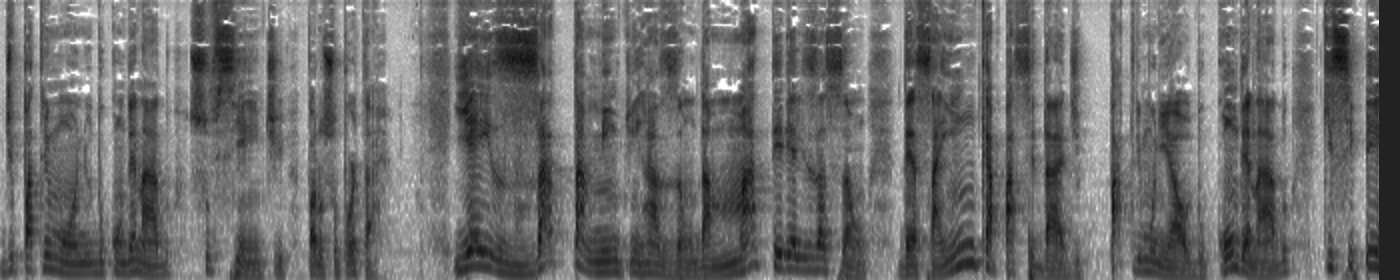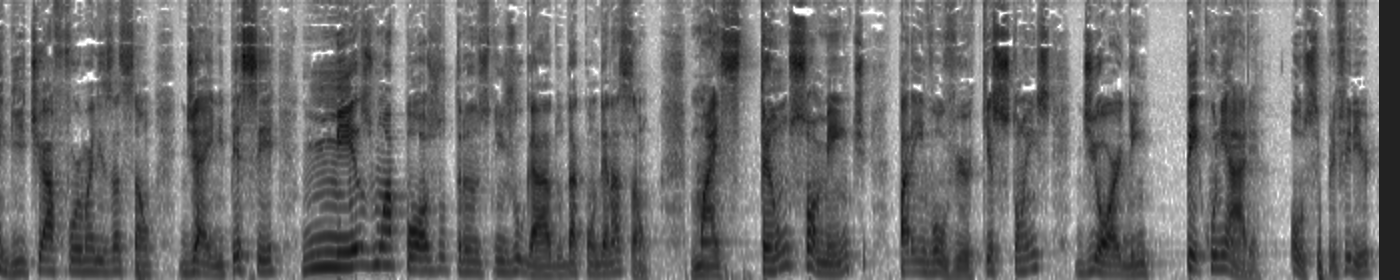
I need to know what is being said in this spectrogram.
de patrimônio do condenado suficiente para o suportar. E é exatamente em razão da materialização dessa incapacidade patrimonial do condenado que se permite a formalização de ANPC, mesmo após o trânsito em julgado da condenação, mas tão somente para envolver questões de ordem pecuniária, ou, se preferir,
